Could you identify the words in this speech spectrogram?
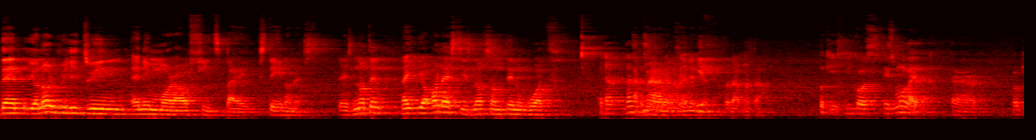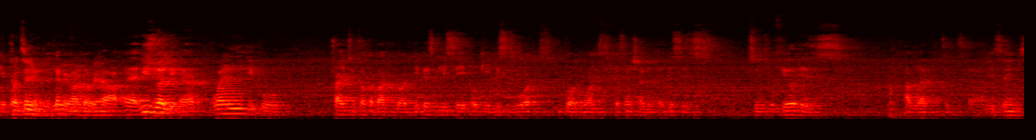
then you're not really doing any moral feat by staying honest. There's nothing, like, your honesty is not something worth That, that's admiring or If- for that matter. Okay, because it's more like uh, okay. Continue. Let, let me round up. Yeah. Uh, uh, usually, uh, when people try to talk about God, they basically say, okay, this is what God wants. Essentially, this is to fulfill His how do I put it? Uh, His aims,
